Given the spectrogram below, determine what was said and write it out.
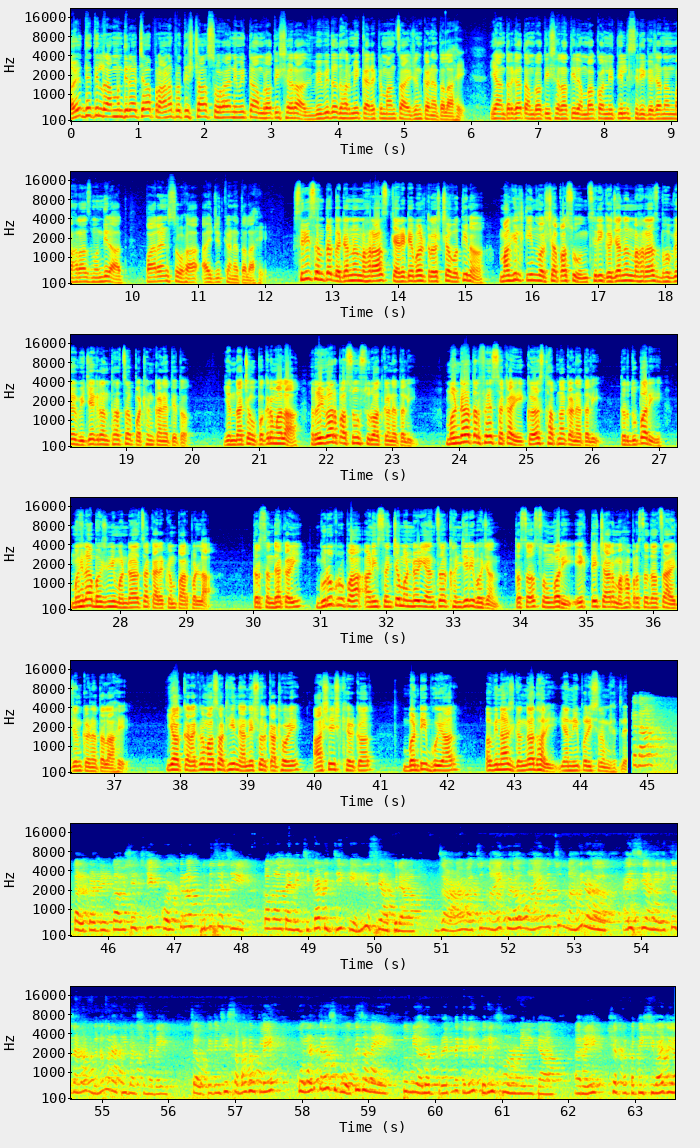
अयोध्येतील राम मंदिराच्या प्राणप्रतिष्ठा सोहळ्यानिमित्त अमरावती शहरात विविध धार्मिक कार्यक्रमांचं आयोजन करण्यात आलं आहे. या अंतर्गत अमरावती शहरातील अंबा कॉलनीतील श्री गजानन महाराज मंदिरात पारायण सोहळा आयोजित करण्यात आला आहे. श्री संत गजानन महाराज चॅरिटेबल ट्रस्टच्या वतीनं मागील तीन वर्षापासून श्री गजानन महाराज भव्य विजय ग्रंथाचं पठण करण्यात येतं. यंदाच्या उपक्रमाला रविवारपासून सुरुवात करण्यात आली. मंडळातर्फे सकाळी कळस्थापना करण्यात आली. तर दुपारी महिला भजनी मंडळाचा कार्यक्रम पार पडला. तर संध्याकाळी गुरुकृपा आणि संच मंडळी यांचं खंजिरी भजन तसंच सोमवारी एक ते चार महाप्रसादाचं आयोजन करण्यात आलं आहे. या कार्यक्रमासाठी ज्ञानेश्वर काठोळे आशिष खेळकर बंटी भुयार अविनाश गंगाधारी यांनी परिश्रम घेतले. कमाल त्यांनी चिकाटीची केली असे आपल्या. जाळा वाचून नाही कळ माय वाचून नाही ऐसी आहे. एक जणा मन मराठी भाषेमध्ये चौथ्या दिवशी समर्थ म्हटले कोलटकरच बोलते झाले. तुम्ही अलट प्रयत्न केले. बरी फळ त्या. अरे छत्रपती शिवाजी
